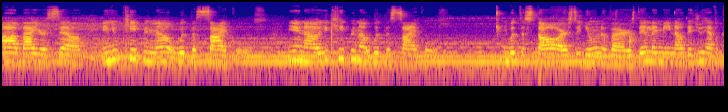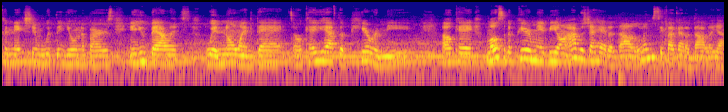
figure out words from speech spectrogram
all by yourself. And you keeping up with the cycles. You know, you keeping up with the cycles with the stars, the universe. They let me know that you have a connection with the universe and you balance with knowing that. Okay, you have the pyramid. Okay, most of the pyramid be on. I wish I had a dollar. Let me see if I got a dollar, y'all.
